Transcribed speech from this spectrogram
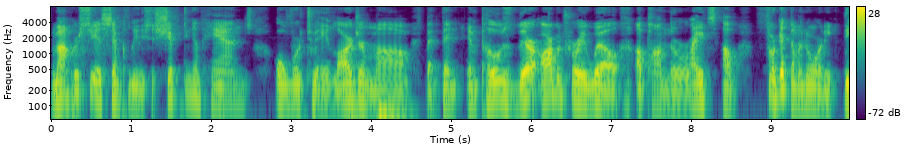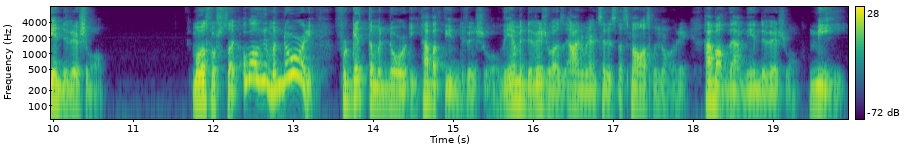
democracy is simply the shifting of hands over to a larger mob that then impose their arbitrary will upon the rights of, forget the minority, the individual. Most folks are like, oh, well, the minority. Forget the minority. How about the individual? The M individual, as Ayn Rand said, is the smallest minority. How about them, the individual? Me.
